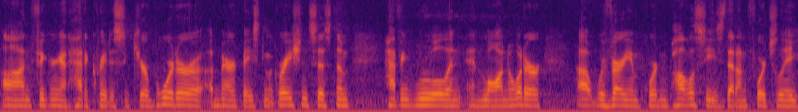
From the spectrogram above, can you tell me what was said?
on figuring out how to create a secure border, a merit-based immigration system, having rule and, and law and order uh, were very important policies that unfortunately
